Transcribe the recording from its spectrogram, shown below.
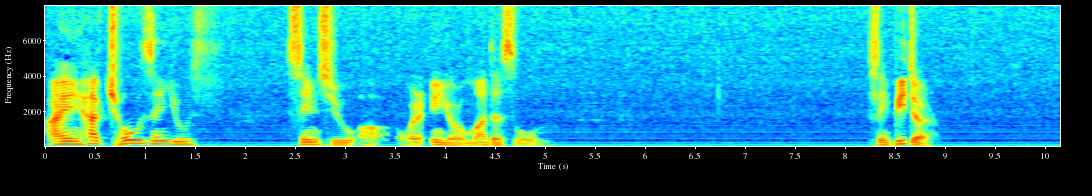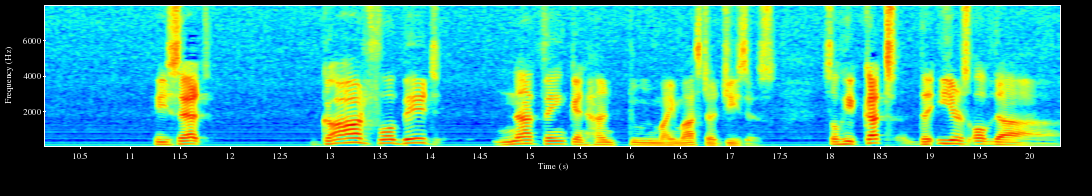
I have chosen you since you are, were in your mother's womb. St. Peter, he said, God forbid nothing can harm to my master Jesus. So he cut the ears of the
